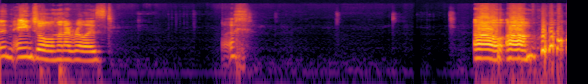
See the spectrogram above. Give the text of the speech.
an angel, and then I realized. Oh, um.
